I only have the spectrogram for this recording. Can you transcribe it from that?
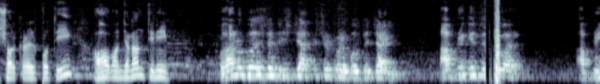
সরকারের প্রতি আহ্বান জানান তিনি। প্রধান উপদেষ্টার দৃষ্টি আকর্ষণ করে বলতে চাই আপনি কিন্তু এবার আপনি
